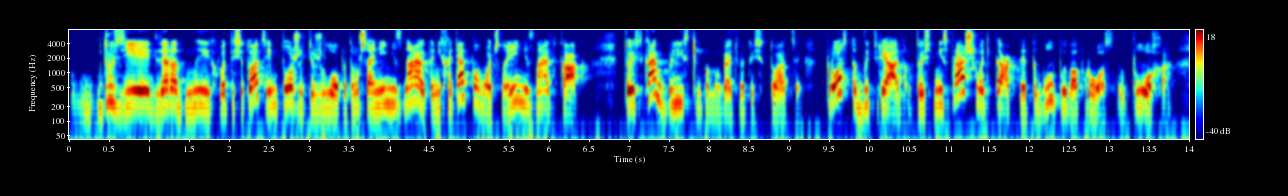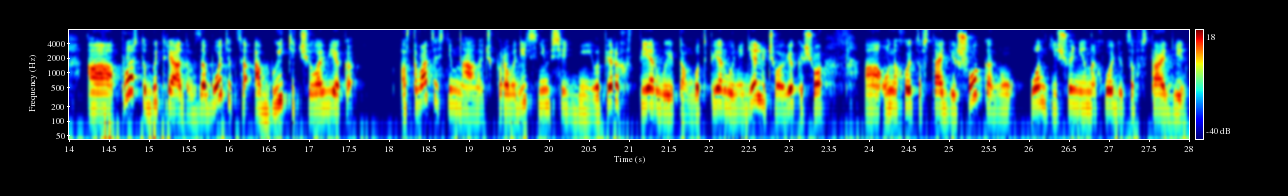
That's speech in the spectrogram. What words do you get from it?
друзей, для родных в этой ситуации им тоже тяжело, потому что они не знают, они хотят помочь, но они не знают как. То есть как близким помогать в этой ситуации? Просто быть рядом. То есть не спрашивать как-то, это глупый вопрос, плохо. А просто быть рядом, заботиться о быте человека оставаться с ним на ночь, проводить с ним все дни. Во-первых, в первые, там, вот первую неделю человек еще, а, он находится в стадии шока, но он еще не находится в стадии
